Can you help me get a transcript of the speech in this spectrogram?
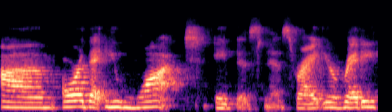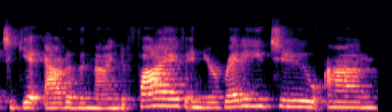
um, or that you want a business, right? You're ready to get out of the nine to five and you're ready to um,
